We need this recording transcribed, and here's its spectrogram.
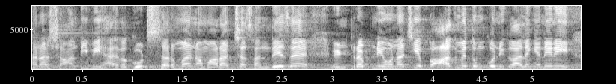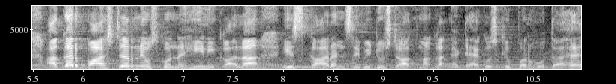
है ना? शांति we have a good sermon हमारा अच्छा संदेश है। इंटरप्ट नहीं होना चाहिए। बाद में तुमको निकालेंगे। नहीं नहीं। अगर पास्टर ने उसको नहीं निकाला, इस कारण से भी दुष्ट आत्मा का अटैक उसके ऊपर होता है।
